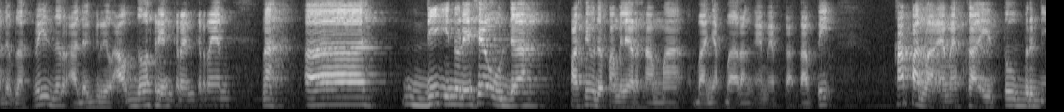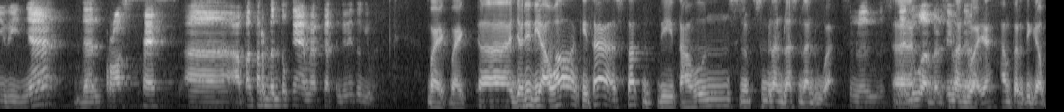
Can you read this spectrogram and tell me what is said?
ada blast freezer, ada grill outdoor yang keren-keren. Nah eh, di Indonesia udah pasti udah familiar sama banyak barang MFK, tapi kapan Pak MFK itu berdirinya dan proses eh, apa terbentuknya MFK sendiri itu gimana? Baik, baik. Eh, jadi di awal kita start di tahun 1992. 92 berarti 92 udah ya, hampir 31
